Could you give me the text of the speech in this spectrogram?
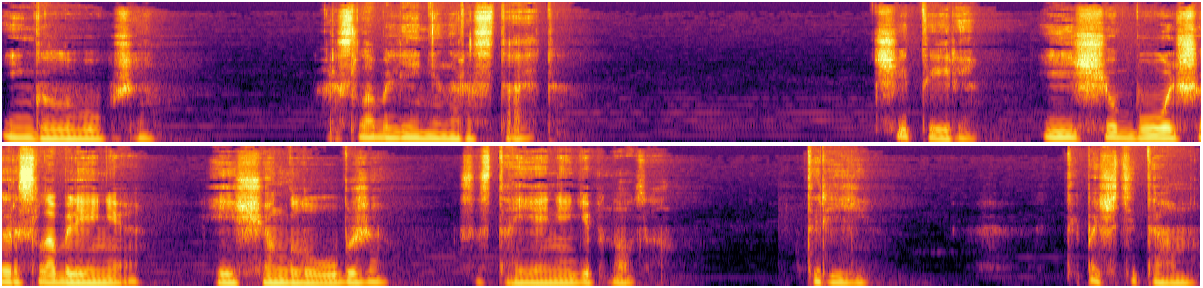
и глубже. Расслабление нарастает. Четыре. И еще больше расслабления. И еще глубже состояние гипноза. Три. Почти там.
